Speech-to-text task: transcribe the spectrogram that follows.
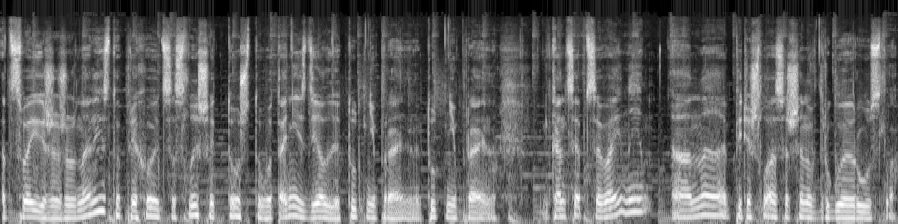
от своих же журналистов приходится слышать то, что вот они сделали тут неправильно, тут неправильно. концепция войны, она перешла совершенно в другое русло.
